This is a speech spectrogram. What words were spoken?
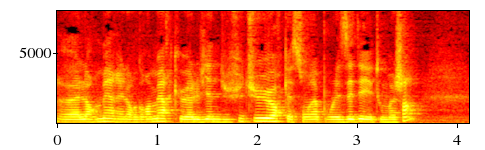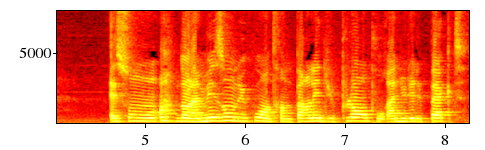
euh, à leur mère et leur grand-mère qu'elles viennent du futur, qu'elles sont là pour les aider et tout machin. Elles sont dans la maison du coup en train de parler du plan pour annuler le pacte,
